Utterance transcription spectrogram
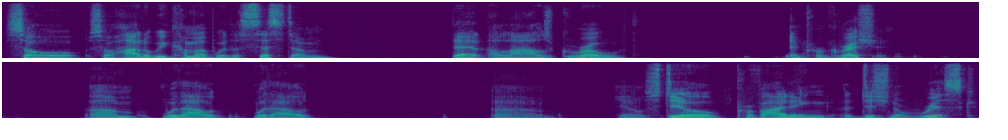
So so how do we come up with a system that allows growth and progression um, without without uh, you know still providing additional risk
